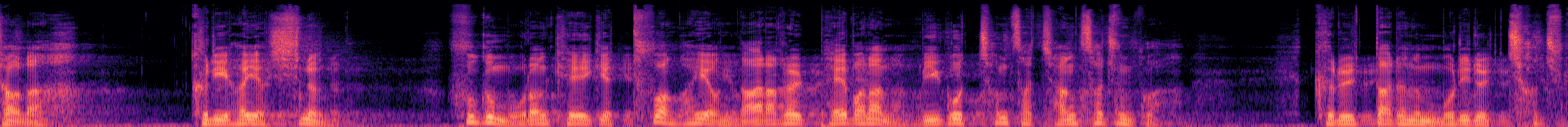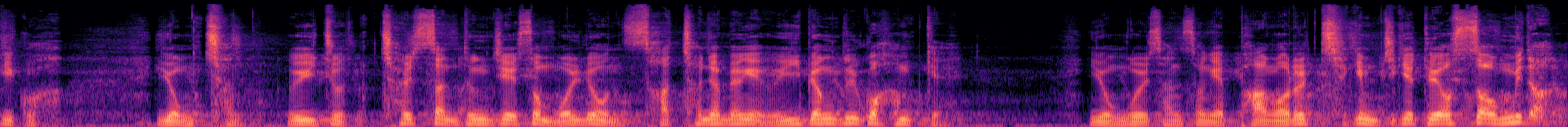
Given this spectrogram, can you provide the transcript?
전하, 그리하여 신은 후금 오랑캐에게 투항하여 나라를 배반한 미고 첨사 장사준과 그를 따르는 무리를 쳐 죽이고 용천, 의주, 철산 등지에서 몰려온 사천여 명의 의병들과 함께 용골산성의 방어를 책임지게 되었사옵니다.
